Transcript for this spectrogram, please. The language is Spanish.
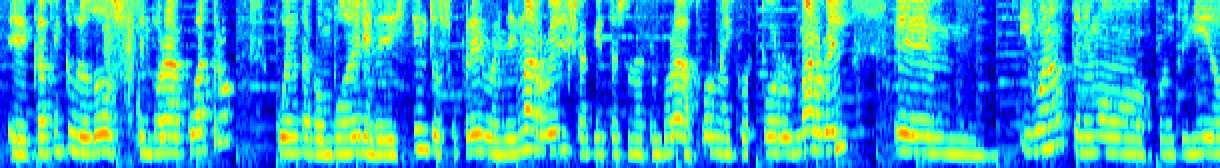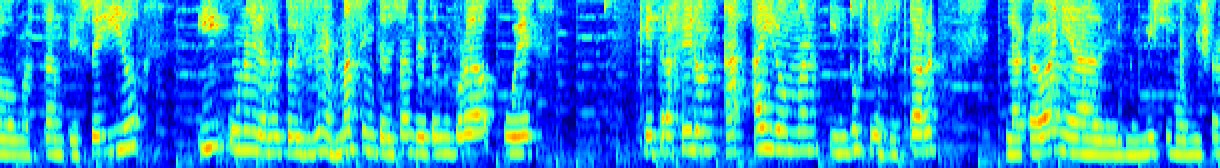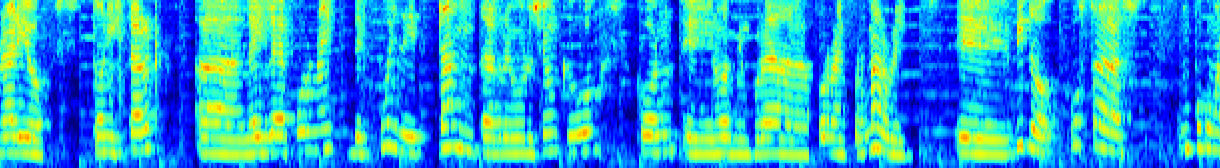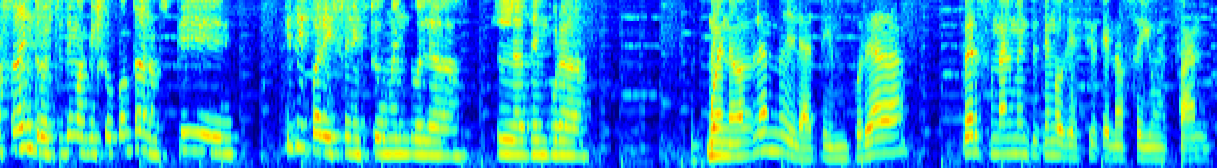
eh, capítulo 2, temporada 4. Cuenta con poderes de distintos superhéroes de Marvel, ya que esta es una temporada Fortnite por, Marvel. Em, y bueno, tenemos contenido bastante seguido. Y una de las actualizaciones más interesantes de esta temporada fue que trajeron a Iron Man Industrias Stark la cabaña del mismísimo millonario Tony Stark a la isla de Fortnite después de tanta revolución que hubo con eh, nueva temporada Fortnite por Marvel. Eh, Vito, vos estás un poco más adentro de este tema que yo, contanos, ¿qué, qué te parece en este momento la, la temporada? Bueno, hablando de la temporada, personalmente tengo que decir que no soy un fan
